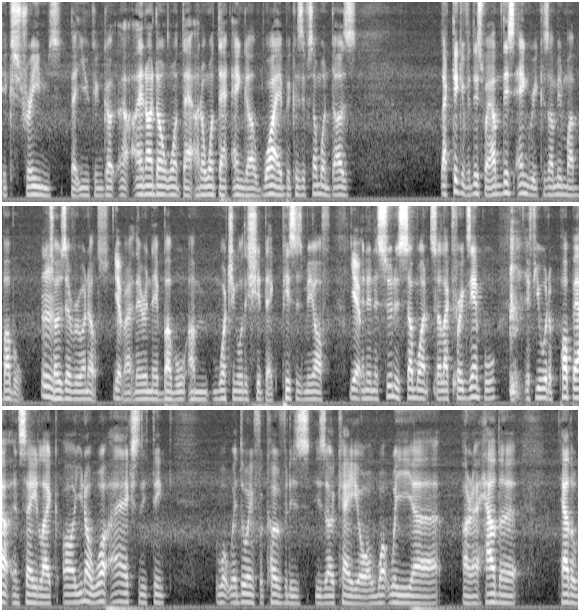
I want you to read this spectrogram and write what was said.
extremes that you can go uh, and i don't want that i don't want that anger why because if someone does like think of it this way i'm this angry because i'm in my bubble Mm. So is everyone else. Yep. Right? They're in their bubble. I'm watching all this shit that pisses me off. Yeah. And then as soon as someone, so like for example, if you were to pop out and say like, oh, you know what, I actually think what we're doing for COVID is is okay, or what we, uh, I don't know how the, how the,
